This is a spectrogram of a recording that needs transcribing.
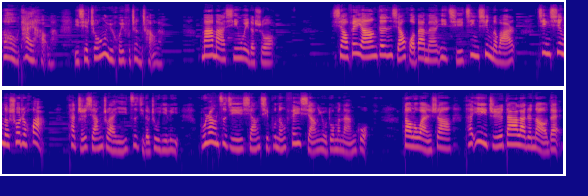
哦，太好了，一切终于恢复正常了。妈妈欣慰地说：“小飞羊跟小伙伴们一起尽兴地玩，尽兴地说着话。他只想转移自己的注意力，不让自己想起不能飞翔有多么难过。到了晚上，他一直耷拉着脑袋，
